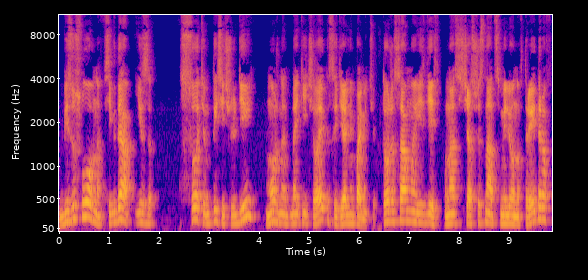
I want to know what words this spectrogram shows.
Безусловно, всегда из сотен тысяч людей можно найти человека с идеальной памятью. То же самое и здесь. У нас сейчас 16 миллионов трейдеров,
